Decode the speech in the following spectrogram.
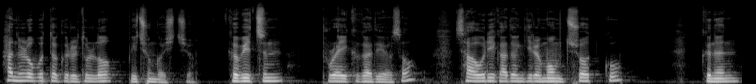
하늘로부터 그를 둘러 비춘 것이죠. 그 빛은 브레이크가 되어서 사울이 가던 길을 멈추었고 그는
